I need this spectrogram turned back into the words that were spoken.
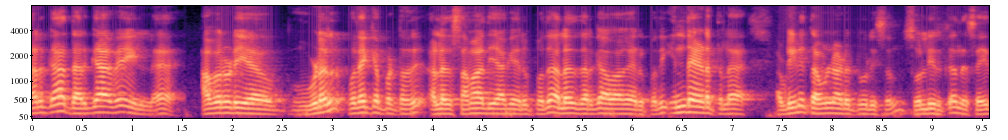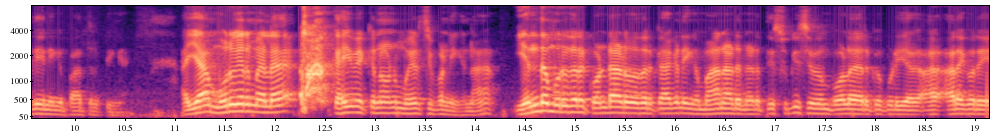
தர்கா தர்காவே இல்லை. அவருடைய உடல் புதைக்கப்பட்டது அல்லது சமாதியாக இருப்பது அல்லது தர்காவாக இருப்பது இந்த இடத்துல அப்படின்னு தமிழ்நாடு டூரிசம் சொல்லியிருக்கு அந்த செய்தியை நீங்கள் பார்த்துருப்பீங்க. ஐயா முருகர் மேலே கை வைக்கணும்னு முயற்சி பண்ணிங்கன்னா எந்த முருகரை கொண்டாடுவதற்காக நீங்கள் மாநாடு நடத்தி சுகிசிவம் போல இருக்கக்கூடிய அ- அரைகுறை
